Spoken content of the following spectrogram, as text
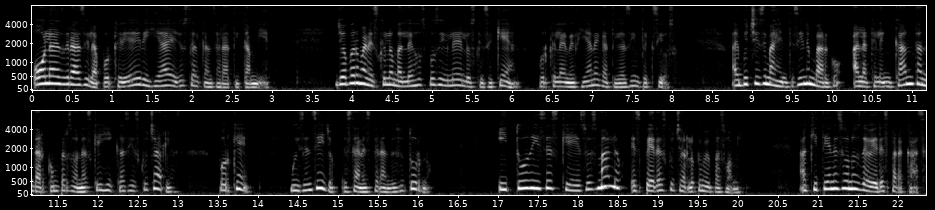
o la desgracia y la porquería dirigida a ellos te alcanzará a ti también. Yo permanezco lo más lejos posible de los que se quejan, porque la energía negativa es infecciosa. Hay muchísima gente, sin embargo, a la que le encanta andar con personas quejicas y escucharlas. ¿Por qué? Muy sencillo, están esperando su turno. Y tú dices que eso es malo, espera escuchar lo que me pasó a mí. Aquí tienes unos deberes para casa,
